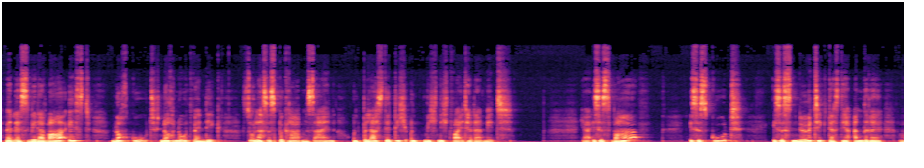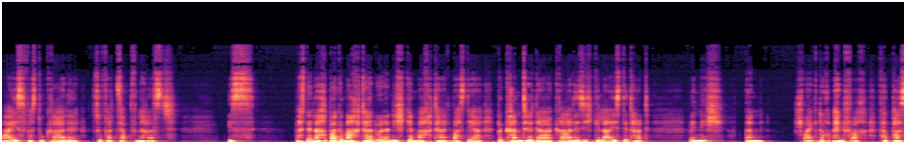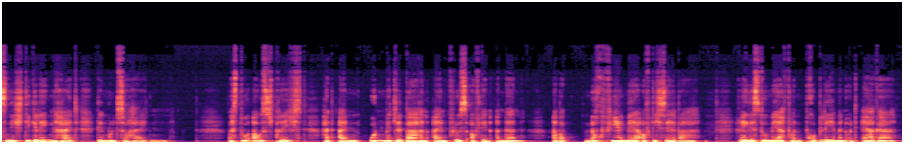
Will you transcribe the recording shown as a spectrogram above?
wenn es weder wahr ist, noch gut, noch notwendig, so lass es begraben sein und belaste dich und mich nicht weiter damit. Ja, ist es wahr? Ist es gut? Ist es nötig, dass der andere weiß, was du gerade zu verzapfen hast? Ist, was der Nachbar gemacht hat oder nicht gemacht hat, was der Bekannte da gerade sich geleistet hat. Wenn nicht, dann schweig doch einfach, verpass nicht die Gelegenheit, den Mund zu halten. Was du aussprichst, hat einen unmittelbaren Einfluss auf den anderen, aber noch viel mehr auf dich selber. Redest du mehr von Problemen und Ärger,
